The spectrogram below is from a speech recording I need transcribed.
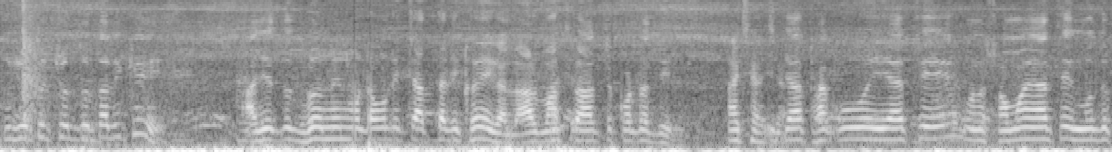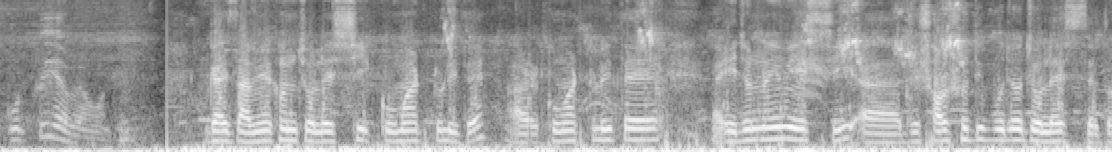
পুজো তো চোদ্দ তারিখে। আজ তো ধরে নিন মোটামুটি চার তারিখ হয়ে গেল আর মাত্র আছে কটা দিন। আচ্ছা আচ্ছা। যা ঠাকুর এই আছে মানে সময় আছে এর মধ্যে করতেই হবে আমাদের। গাইজ আমি এখন চলে এসেছি কুমারটুলিতে। আর কুমারটুলিতে এই জন্যই আমি এসেছি যে সরস্বতী পুজো চলে এসছে। তো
